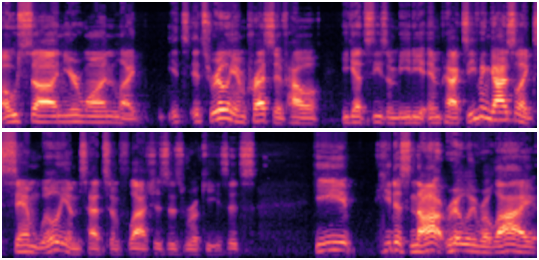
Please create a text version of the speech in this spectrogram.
Osa in year one. Like it's it's really impressive how he gets these immediate impacts. Even guys like Sam Williams had some flashes as rookies. It's he he does not really rely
